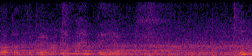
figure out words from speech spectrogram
foto, ¿te atreves a maquillar más gente? Y yo, "Ujú,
